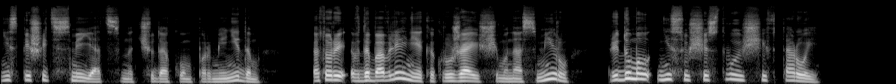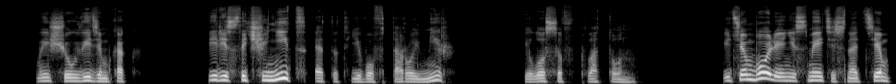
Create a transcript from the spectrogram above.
Не спешите смеяться над чудаком Парменидом, который в добавление к окружающему нас миру придумал несуществующий второй. Мы еще увидим, как пересочинит этот его второй мир философ Платон. И тем более не смейтесь над тем,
